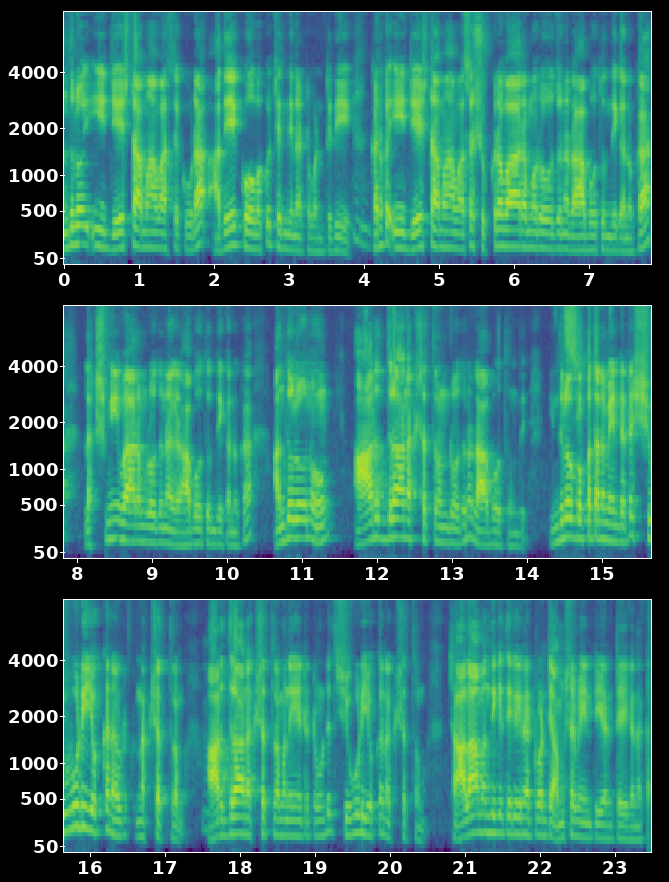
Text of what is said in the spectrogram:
అందులో ఈ జ్యేష్ఠ అమావాస్య కూడా అదే కోవకు చెందినటువంటిది. కనుక ఈ జ్యేష్ఠ అమావాస్య శుక్రవారం రోజున రాబోతుంది కనుక లక్ష్మీవారం రోజున రాబోతుంది కనుక అందులోనూ ఆరుద్ర నక్షత్రం రోజున రాబోతుంది. ఇందులో గొప్పతనం ఏంటంటే శివుడి యొక్క నక్షత్రం. ఆరుద్ర నక్షత్రం అనేటటువంటిది శివుడి యొక్క నక్షత్రం. చాలామందికి తెలియనటువంటి అంశం ఏంటి అంటే గనక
